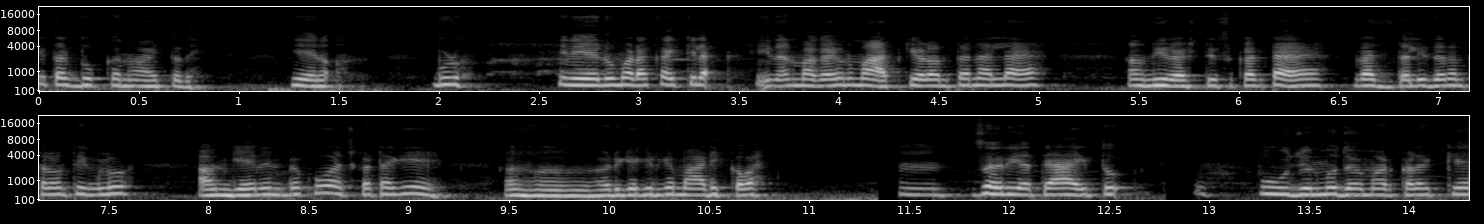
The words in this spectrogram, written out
ಇತ್ತಾಗ ದುಃಖನೂ ಆಯ್ತದೆ. ಏನೋ, ಬಿಡು. ಇನ್ನೇನು ಮಾಡೋಕ್ಕಾಗಿಲ್ಲ ಈ ನನ್ನ ಮಗ ಇವನು ಮಾತು ಕೇಳೋಂತಾನಲ್ಲ ಅವ್ನು ಇರಷ್ಟಿಸ್ಕಂಟ ರಾಜ್ಯದಲ್ಲಿದ್ದಾನಂತ ಒಂದು ತಿಂಗಳು. ಅವ್ನಿಗೆ ಏನೇನು ಬೇಕು ಅಡುಗೆ ಗಿಡಿಗೆ ಮಾಡಿಕ್ಕವ. ಹ್ಞೂ ಸರಿ ಅತ್ತೆ, ಆಯಿತು. ಪೂಜೆ ಮದುವೆ ಮಾಡ್ಕೊಳಕ್ಕೆ.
